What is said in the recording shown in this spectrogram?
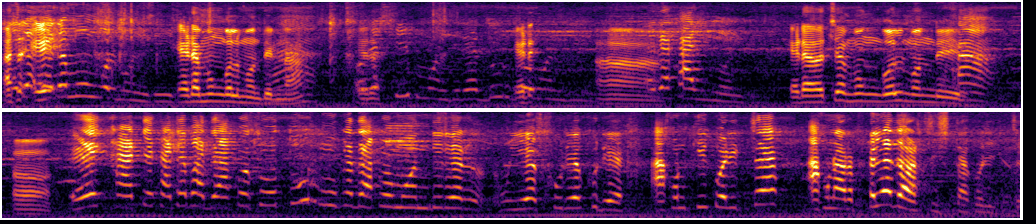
আচ্ছা, এটা- মঙ্গল মন্দির। এটা মঙ্গল মন্দির না? হ্যাঁ, এটা শিব মন্দির এটা দুর্গা মন্দির। হ্যাঁ। এটা কালী মন্দির। এটা হচ্ছে মঙ্গল মন্দির। হ্যাঁ। এই খাটে খাটে বা দেখো চতুর মুখে দেখো মন্দিরের ইয়ে খুঁড়ে খুঁড়ে। এখন কি করিচ্ছে? এখন আর ফেলে দেওয়ার চেষ্টা করিচ্ছে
